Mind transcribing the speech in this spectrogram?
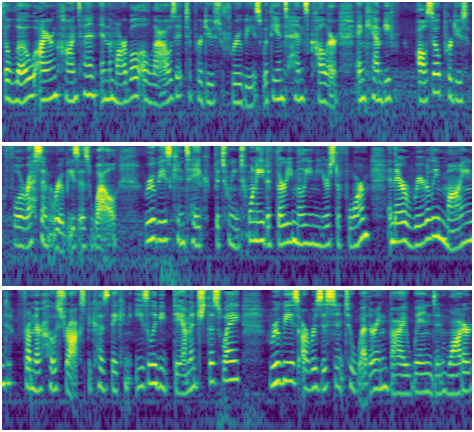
The low iron content in the marble allows it to produce rubies with the intense color and can be also produce fluorescent rubies as well. Rubies can take between 20 to 30 million years to form, and they're rarely mined from their host rocks because they can easily be damaged this way. Rubies are resistant to weathering by wind and water,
